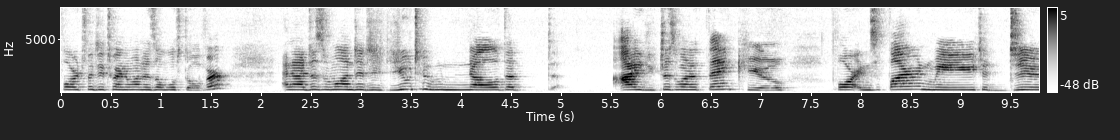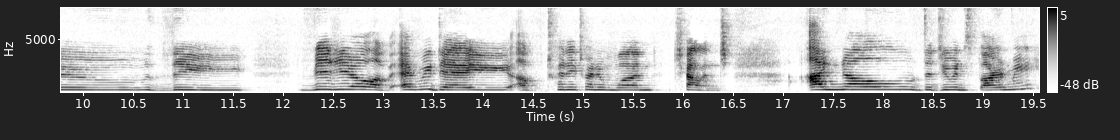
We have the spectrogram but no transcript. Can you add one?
for 2021 is almost over. And I just wanted you to know that I just want to thank you for inspiring me to do the video of every day of 2021 challenge. I know that you inspired me,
